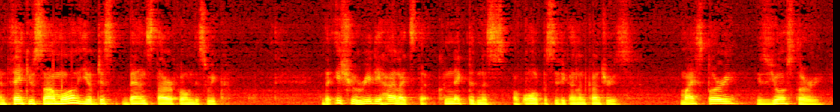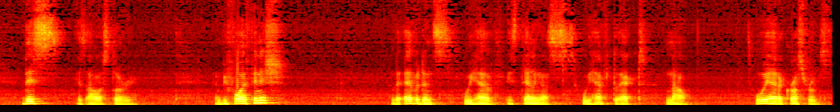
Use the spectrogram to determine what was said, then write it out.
And thank you, Samoa, you have just banned styrofoam this week. The issue really highlights the connectedness of all Pacific Island countries. My story is your story. This is our story. And before I finish, the evidence we have is telling us we have to act now. We're at a crossroads.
